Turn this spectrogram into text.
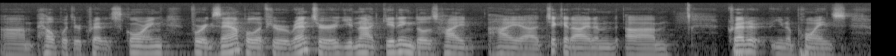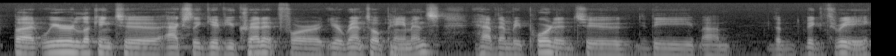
um, help with your credit scoring. For example, if you're a renter, you're not getting those high, high uh, ticket item um, credit you know, points, but we're looking to actually give you credit for your rental payments, have them reported to the, um, the big three,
